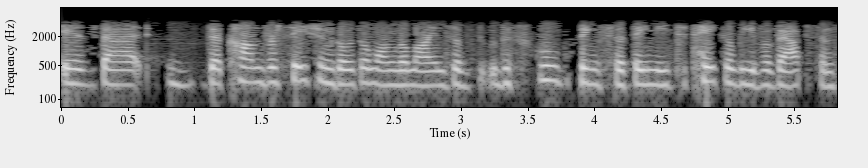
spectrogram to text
is that the conversation goes along the lines of the school thinks that they need to take a leave of absence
